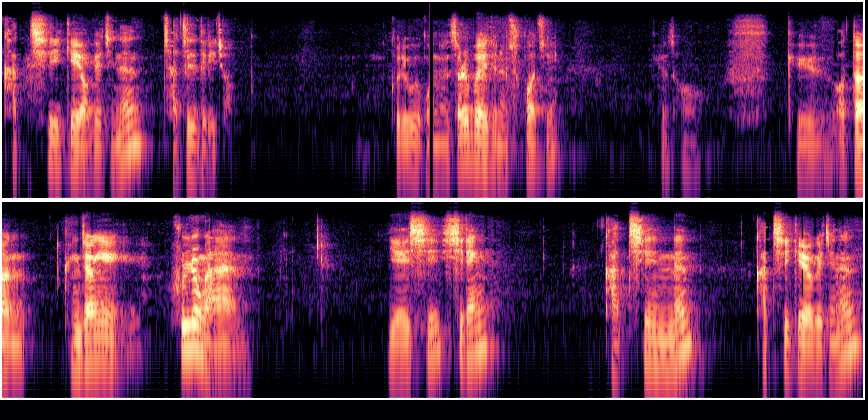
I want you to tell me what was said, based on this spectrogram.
가치 있게 여겨지는 자질들이죠. 그리고 이거는 설브해지는 수거지. 그래서 그 어떤 굉장히 훌륭한 예시, 실행, 가치 있는, 가치 있게 여겨지는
